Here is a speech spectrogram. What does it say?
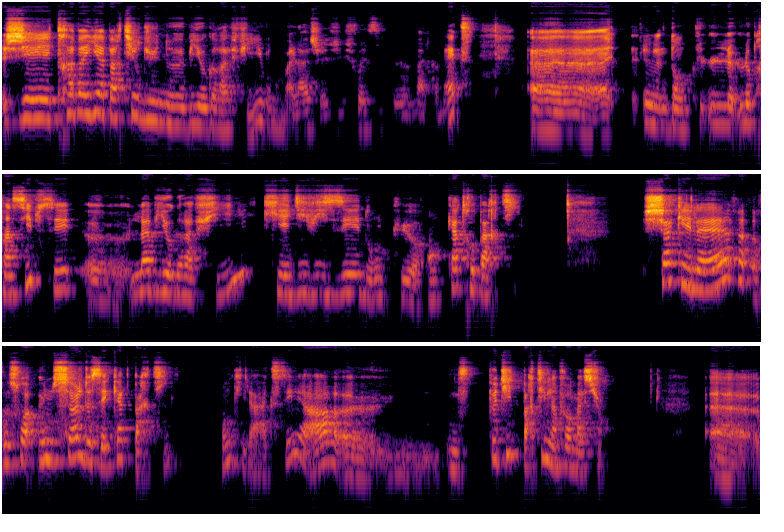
J'ai travaillé à partir d'une biographie. Bon, bah j'ai choisi Malcolm X. donc, le, principe, c'est la biographie qui est divisée donc en quatre parties. Chaque élève reçoit une seule de ces quatre parties donc, il a accès à euh, une, petite partie de l'information. Euh,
